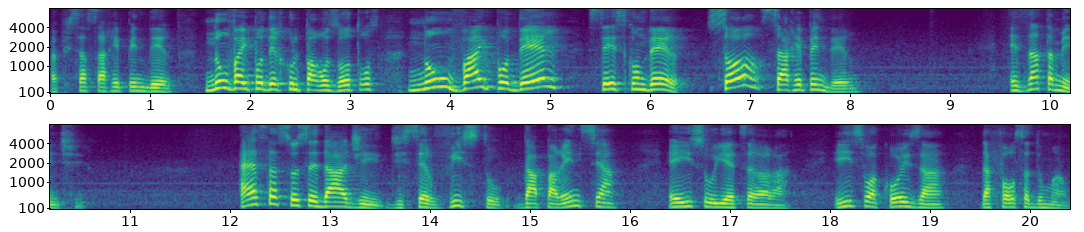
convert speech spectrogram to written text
Vai precisar se arrepender. Não vai poder culpar os outros, não vai poder se esconder, só se arrepender. Exatamente. Essa sociedade de ser visto da aparência é isso o Yetzirah. É isso a coisa da força do mal.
